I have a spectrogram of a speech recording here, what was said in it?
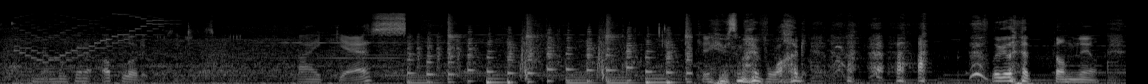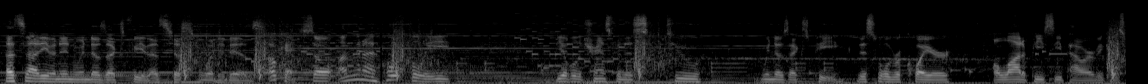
And then we're gonna upload it. I guess. Okay, here's my vlog. Look at that thumbnail. That's not even in Windows XP, that's just what it is. Okay, so I'm gonna hopefully be able to transfer this to Windows XP. This will require a lot of PC power because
